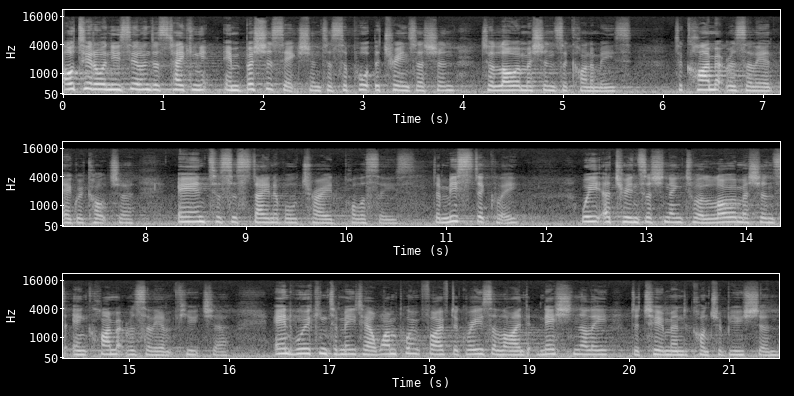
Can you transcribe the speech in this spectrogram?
Aotearoa New Zealand is taking ambitious action to support the transition to low emissions economies, to climate resilient agriculture, and to sustainable trade policies. Domestically, we are transitioning to a low emissions and climate resilient future and working to meet our 1.5 degrees aligned nationally determined contribution.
